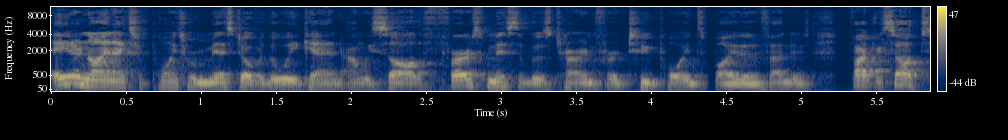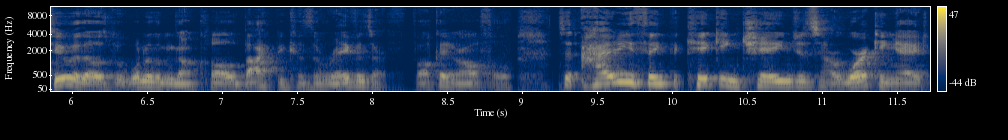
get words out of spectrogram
eight or nine extra points were missed over the weekend, and we saw the first miss that was turned for two points by the defenders. In fact, we saw two of those, but one of them got called back because the Ravens are fucking awful. So, how do you think the kicking changes are working out?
